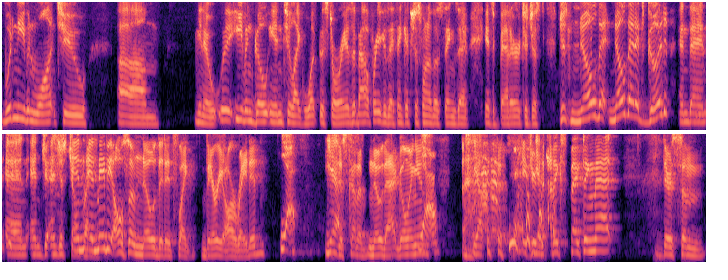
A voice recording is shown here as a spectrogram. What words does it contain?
wouldn't even want to um you know even go into like what the story is about for you because i think it's just one of those things that it's better to just just know that know that it's good and then and and, and just jump and, right and maybe also know that it's like very r-rated yes yes just kind of know that going in yeah yeah if you're yes. not expecting that there's some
